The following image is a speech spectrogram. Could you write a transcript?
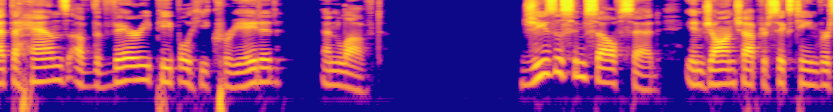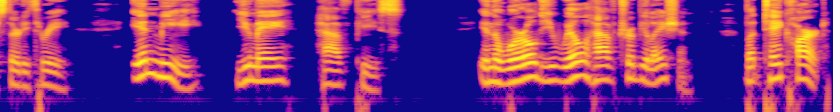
at the hands of the very people he created and loved. Jesus himself said in John chapter 16 verse 33, "In me you may have peace. In the world you will have tribulation, but take heart,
